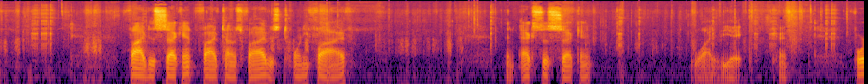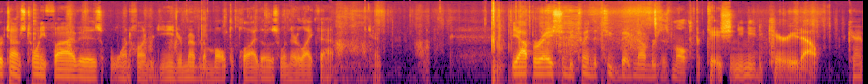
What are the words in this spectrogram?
5 to the second, 5 times 5 is 25. Then x to the second, y to the eighth. Okay. 4 times 25 is 100. You need to remember to multiply those when they're like that. Okay. the operation between the two big numbers is multiplication. You need to carry it out. Okay.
